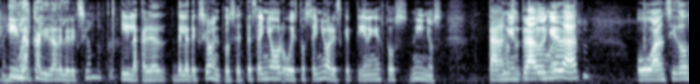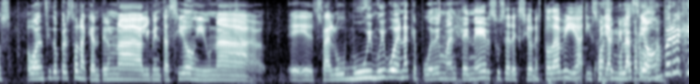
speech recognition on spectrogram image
No ¿Y igual. la calidad de la erección, doctor? y la calidad de la erección. Entonces, este señor o estos señores que tienen estos niños Los entrado en 79. edad o han sido o han sido personas que han tenido una alimentación y una eh, salud muy muy buena que pueden mantener sus erecciones todavía y su eyaculación. Pero es que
